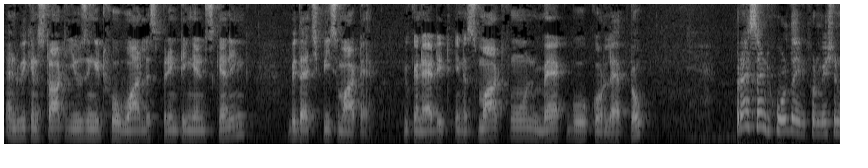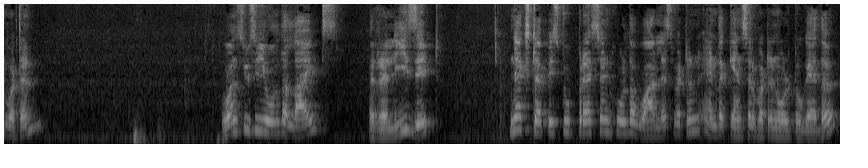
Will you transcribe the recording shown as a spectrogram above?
and we can start using it for wireless printing and scanning with HP Smart app. You can add it in a smartphone, MacBook or laptop. Press and hold the information button once you see all the lights, release it. Next step is to press and hold the wireless button and the cancel button all together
